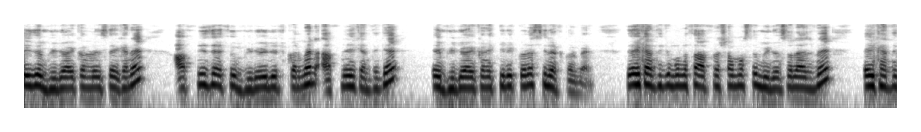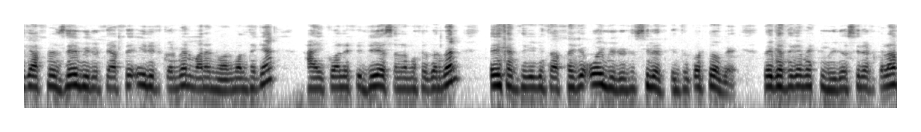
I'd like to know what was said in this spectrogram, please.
এই যে ভিডিও আইকন রয়েছে এখানে, আপনি যেহেতু ভিডিও এডিট করবেন, আপনি এখান থেকে এই ভিডিও আইকনে ক্লিক করে সিলেক্ট করবেন। তো এখান থেকে মূলত আপনার সমস্ত ভিডিও চলে আসবে। এইখান থেকে আপনি যে ভিডিওটি আপনি এডিট করবেন মানে নর্মাল থেকে হাই কোয়ালিটি ডিএসএলআর মতো করবেন, এইখান থেকে কিন্তু আপনাকে ওই ভিডিওটি সিলেক্ট কিন্তু করতে হবে। তো এখান থেকে আমি একটি ভিডিও সিলেক্ট করলাম,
